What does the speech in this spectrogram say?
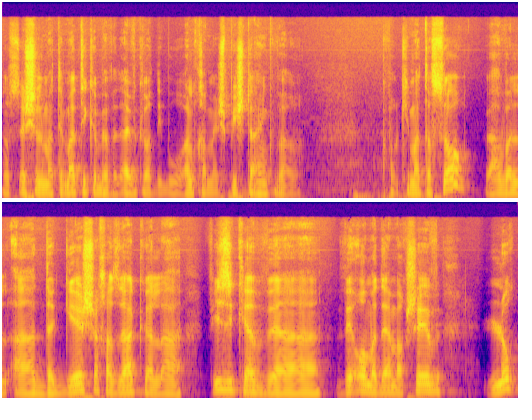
נושא של מתמטיקה בוודאי, וכבר דיברו על חמש פי שתיים כבר, כבר כמעט עשור, אבל הדגש החזק על הפיזיקה וה, ו/או מדעי המחשב, לא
